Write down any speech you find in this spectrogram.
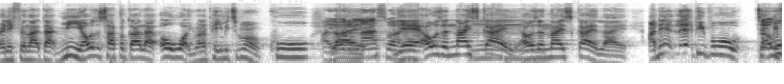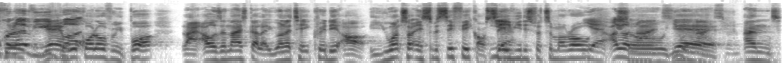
or anything like that. Me, I was the type of guy like, oh, what, you want to pay me tomorrow? Cool. Oh, like, nice one. Yeah, I was a nice guy. I was a nice guy. Like, I didn't let people take Like, me walk all over you, Yeah, but- walk all over me. But like, I was a nice guy. Like, you want to take credit? I'll, you want something specific? I'll save Yeah. you this for tomorrow. Yeah, oh, you're so, nice. Yeah, nice, and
